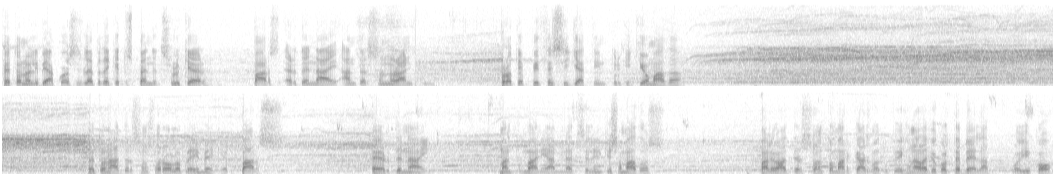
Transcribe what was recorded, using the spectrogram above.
Με τον Ολυμπιακό εσείς βλέπετε και τους πέντε της Λουκέρ. Πάρς, Ερντενάι, Άντερσον, Ράνκιν. Πρώτη επίθεση για την τουρκική ομάδα. Με τον Άντερσον στο ρόλο playmaker. Πάρς, Ερντενάι. Μαν του μάνι άμυνα της ελληνικής ομάδος. Πάλι ο Άντερσον, το μαρκάρισμα του οποίο έχει αναλάβει ο Κολτεμπέλα. Λογικό.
